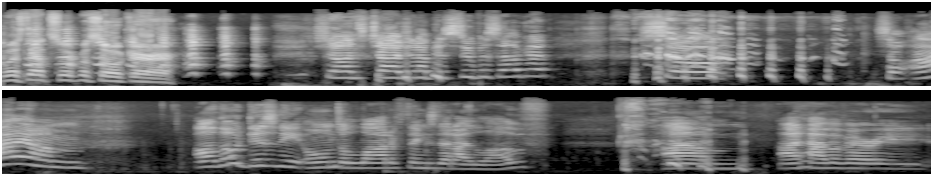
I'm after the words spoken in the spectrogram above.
Where's that Super Soaker? Sean's charging up his super soaker. So, so I um, although Disney owns a lot of things that I love, um, I have a very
